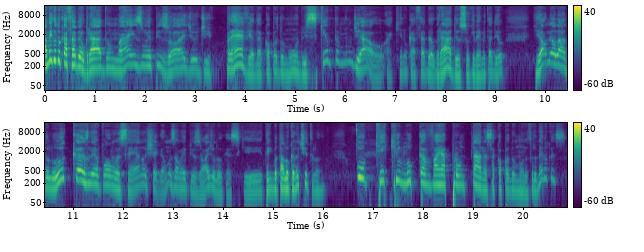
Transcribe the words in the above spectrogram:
Amigo do Café Belgrado, mais um episódio de prévia da Copa do Mundo, esquenta mundial, aqui no Café Belgrado. Eu sou Guilherme Tadeu. E ao meu lado, Lucas Nepomuceno. Chegamos a um episódio, Lucas, que tem que botar Luca no título. O que que o Luca vai aprontar nessa Copa do Mundo? Tudo bem, Lucas?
